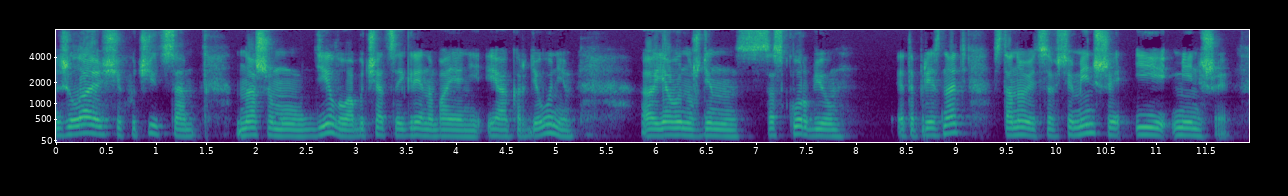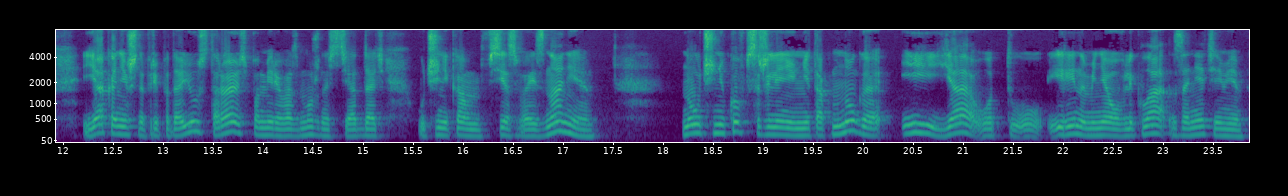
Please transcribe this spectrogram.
желающих учиться нашему делу, обучаться игре на баяне и аккордеоне – Э, я вынужден со скорбью это признать, становится все меньше и меньше. Я, конечно, преподаю, стараюсь по мере возможности отдать ученикам все свои знания, но учеников, к сожалению, не так много, и я, вот Ирина меня увлекла занятиями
